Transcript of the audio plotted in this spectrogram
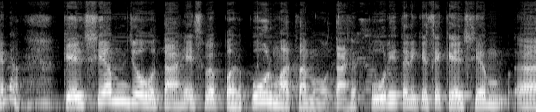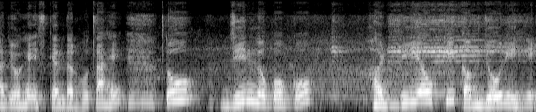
है ना? कैल्शियम जो होता है इसमें भरपूर मात्रा में होता है। पूरी तरीके से कैल्शियम जो है, इसके अंदर होता है। तो जिन लोगों को हड्डियों की कमज़ोरी है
